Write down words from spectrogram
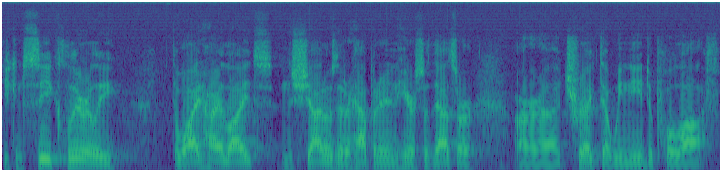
You can see clearly the white highlights and the shadows that are happening in here so that's our, our uh, trick that we need to pull off.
